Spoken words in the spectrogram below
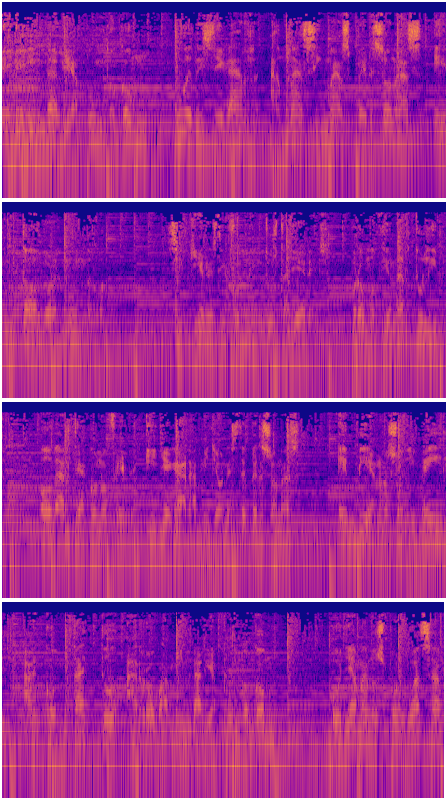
En Mindalia.com puedes llegar a más y más personas en todo el mundo. Si quieres difundir tus talleres, promocionar tu libro o darte a conocer y llegar a millones de personas, envíanos un email a contacto arroba mindalia.com o llámanos por WhatsApp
